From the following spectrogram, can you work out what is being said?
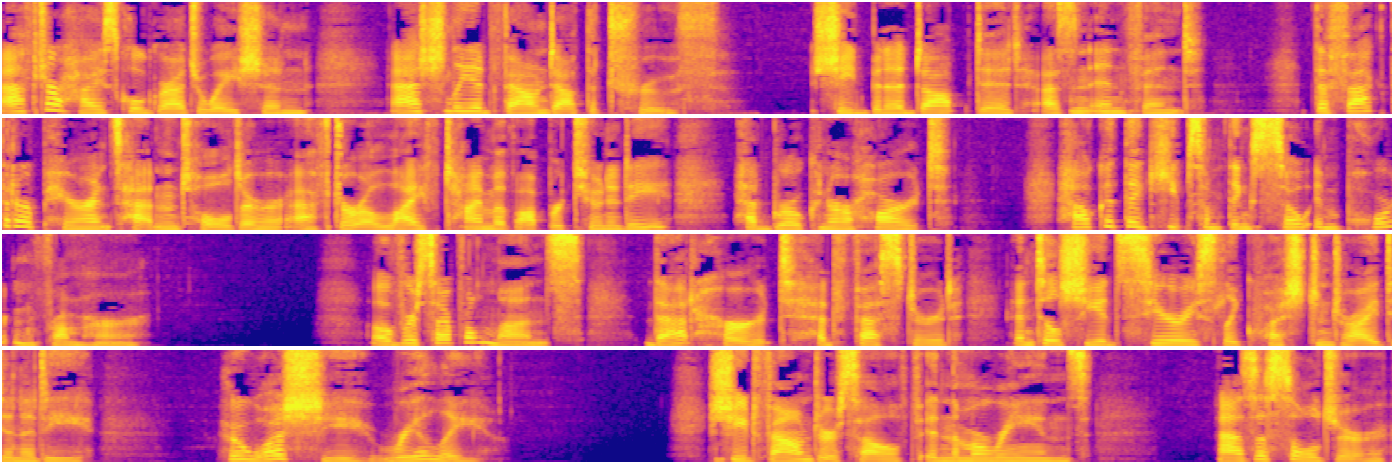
After high school graduation, Ashley had found out the truth. She'd been adopted as an infant. The fact that her parents hadn't told her after a lifetime of opportunity had broken her heart. How could they keep something so important from her? Over several months, that hurt had festered until she had seriously questioned her identity. Who was she, really? She'd found herself in the Marines. As a soldier,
